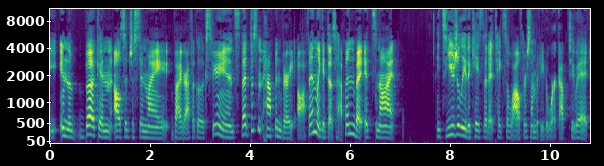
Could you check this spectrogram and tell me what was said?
in the book, and also just in my biographical experience, that doesn't happen very often. Like it does happen, but it's not it's usually the case that it takes a while for somebody to work up to it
